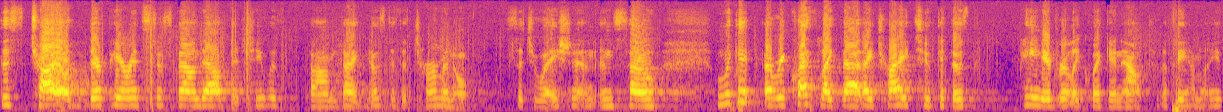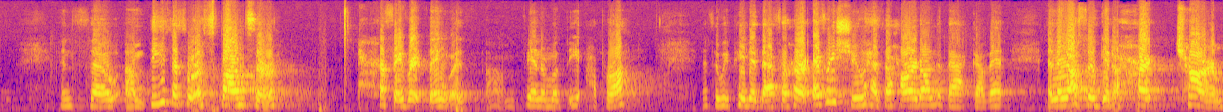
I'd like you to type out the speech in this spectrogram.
this child, their parents just found out that she was um, diagnosed as a terminal situation. And so when we get a request like that, I try to get those painted really quick and out to the families. And so um, these are for a sponsor. Her favorite thing was um, Phantom of the Opera. And so we painted that for her. Every shoe has a heart on the back of it, and they also get a heart charm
